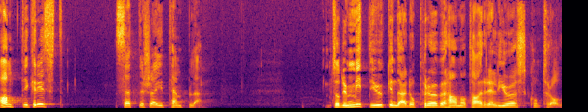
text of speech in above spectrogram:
Antikrist setter seg i tempelet. Så du midt i uken der, da prøver han å ta religiøs kontroll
